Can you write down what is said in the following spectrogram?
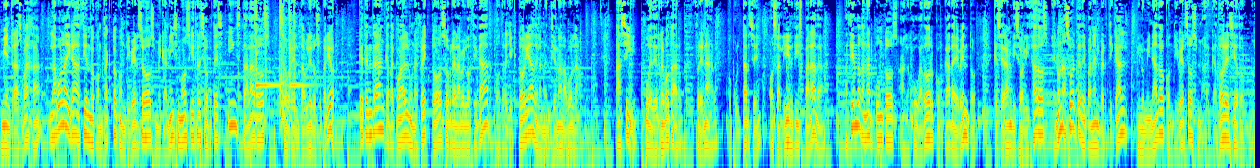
Mientras baja, la bola irá haciendo contacto con diversos mecanismos y resortes instalados sobre el tablero superior, que tendrán cada cual un efecto sobre la velocidad o trayectoria de la mencionada bola. Así puede rebotar, frenar, ocultarse o salir disparada, haciendo ganar puntos al jugador con cada evento, que serán visualizados en una suerte de panel vertical iluminado con diversos marcadores y adornos.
